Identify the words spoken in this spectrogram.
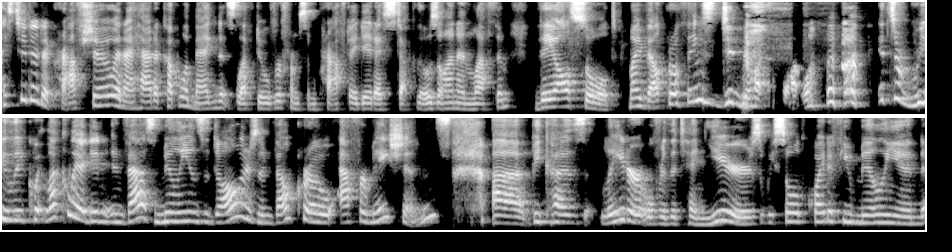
I stood at a craft show and I had a couple of magnets left over from some craft I did. I stuck those on and left them. They all sold. My Velcro things did not sell. it's a really quick, luckily I didn't invest millions of dollars in Velcro macro affirmations uh, because later over the 10 years, we sold quite a few million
